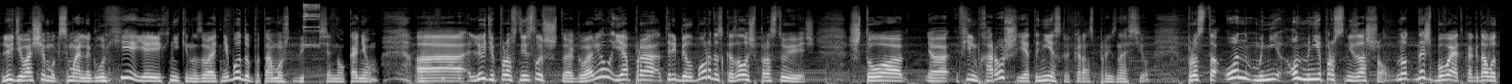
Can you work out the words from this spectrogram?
люди вообще максимально глухие, я их ники называть не буду, потому что все но конем. А, люди просто не слышат, что я говорил. Я про три билборда сказал очень простую вещь, что э, фильм хороший, я это несколько раз произносил. Просто он мне, он мне просто не зашел. Ну, знаешь, бывает, когда вот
